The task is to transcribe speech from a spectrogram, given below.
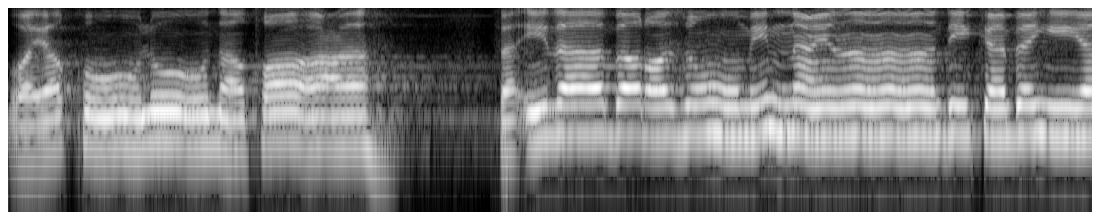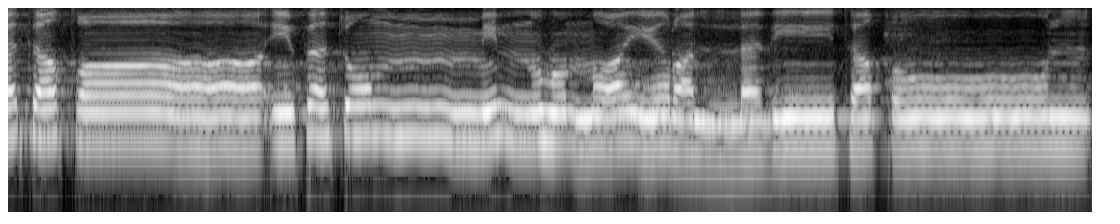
ويقولون طاعة فإذا برزوا من عندك بيت طائفة منهم غير الذي تقول.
